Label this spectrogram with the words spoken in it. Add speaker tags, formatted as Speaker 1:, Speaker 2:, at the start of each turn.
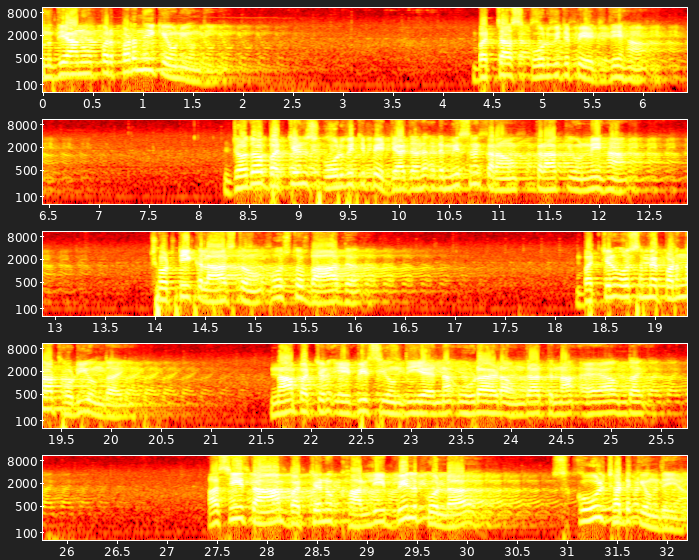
Speaker 1: ਸੁਣਦਿਆਂ ਨੂੰ ਪਰ ਪੜ੍ਹਨੀ ਕਿਉਂ ਨਹੀਂ ਹੁੰਦੀ? ਬੱਚਾ ਸਕੂਲ ਵਿੱਚ ਭੇਜਦੇ ਹਾਂ। ਜਦੋਂ ਬੱਚੇ ਨੂੰ ਸਕੂਲ ਵਿੱਚ ਭੇਜਿਆ ਜਾਂਦਾ ਐਡਮਿਸ਼ਨ ਕਰਾਉ, ਕਰਾ ਕੇ ਆਉਂਦੇ ਹਾਂ। ਛੋਟੀ ਕਲਾਸ ਤੋਂ ਉਸ ਤੋਂ ਬਾਅਦ ਬੱਚੇ ਨੂੰ ਉਸ ਸਮੇਂ ਪੜ੍ਹਨਾ ਥੋੜੀ ਹੁੰਦਾ ਹੈ ਨਾ ਬੱਚੇ ਨੂੰ ABC ਹੁੰਦੀ ਹੈ ਨਾ ਊੜਾ ਐੜਾ ਹੁੰਦਾ ਤੇ ਨਾ ਐ ਹੁੰਦਾ ਹੈ ਅਸੀਂ ਤਾਂ ਬੱਚੇ ਨੂੰ ਖਾਲੀ ਬਿਲਕੁਲ ਸਕੂਲ ਛੱਡ ਕੇ ਆਉਂਦੇ ਹਾਂ।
